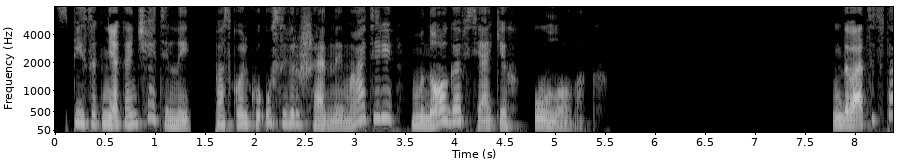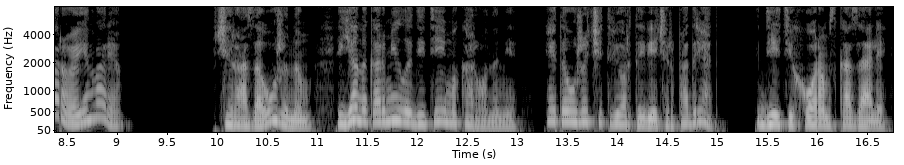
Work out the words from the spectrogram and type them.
Список не окончательный, поскольку у совершенной матери много всяких уловок. 22 января. Вчера за ужином я накормила детей макаронами. Это уже четвертый вечер подряд. Дети хором сказали,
